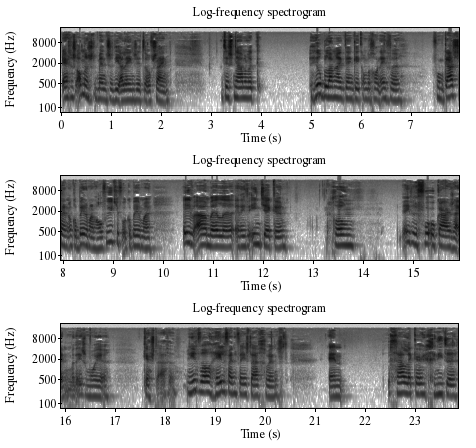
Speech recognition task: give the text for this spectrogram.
ergens anders mensen die alleen zitten of zijn. Het is namelijk heel belangrijk, denk ik, om er gewoon even voor elkaar te zijn. Ook al ben je er maar een half uurtje, of ook al ben je maar even aanbellen en even inchecken. Gewoon even voor elkaar zijn met deze mooie kerstdagen. In ieder geval hele fijne feestdagen gewenst. En ga lekker genieten.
